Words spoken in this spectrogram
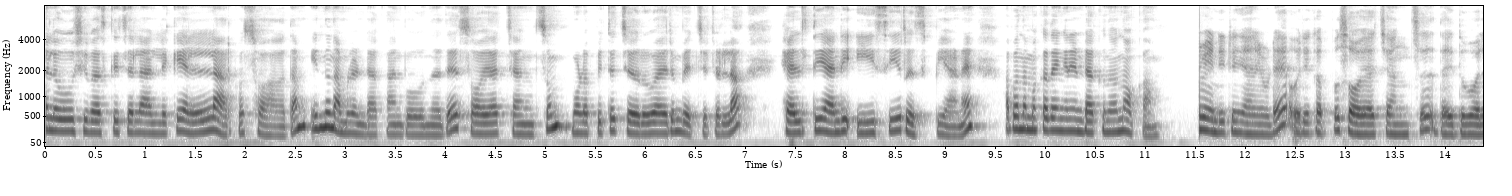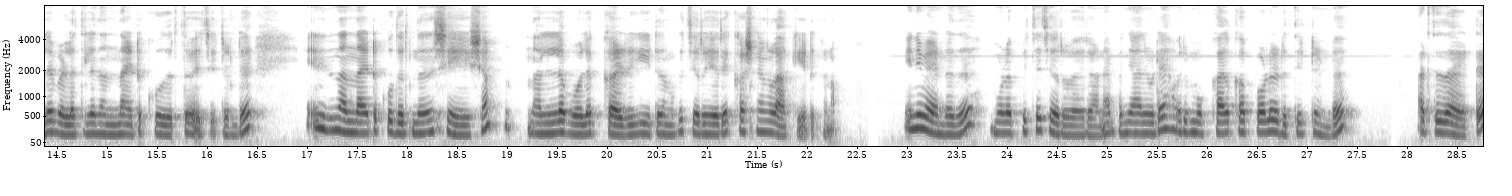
ഹലോ ശിവാസ് കിച്ചൻ ലാൻഡിലേക്ക് എല്ലാവർക്കും സ്വാഗതം. ഇന്ന് നമ്മൾ ഉണ്ടാക്കാൻ പോകുന്നത് സോയ ചങ്ക്സും മുളപ്പിച്ച ചെറുപയരും വെച്ചിട്ടുള്ള ഹെൽത്തി ആൻഡ് ഈസി റെസിപ്പിയാണ്. അപ്പോൾ നമുക്കത് എങ്ങനെ ഉണ്ടാക്കുന്നത് നോക്കാം. അതിന് വേണ്ടിയിട്ട് ഞാനിവിടെ ഒരു കപ്പ് സോയ ചങ്ക്സ് ഇതുപോലെ വെള്ളത്തിൽ നന്നായിട്ട് കുതിർത്ത് വെച്ചിട്ടുണ്ട്. ഇത് നന്നായിട്ട് കുതിർന്നതിന് ശേഷം നല്ലപോലെ കഴുകിയിട്ട് നമുക്ക് ചെറിയ ചെറിയ കഷ്ണങ്ങളാക്കി എടുക്കണം. ഇനി വേണ്ടത് മുളപ്പിച്ച ചെറുപയറാണ്. അപ്പം ഞാനിവിടെ ഒരു മുക്കാൽ കപ്പോളം എടുത്തിട്ടുണ്ട്. അടുത്തതായിട്ട്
